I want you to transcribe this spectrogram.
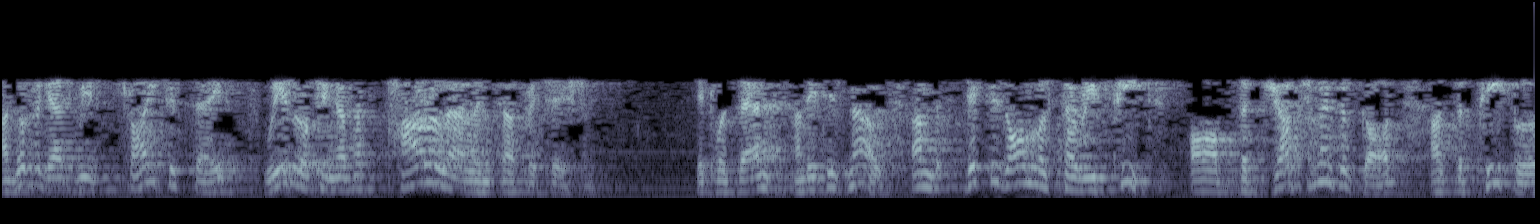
and don't forget, we've tried to say we're looking at a parallel interpretation. It was then and it is now. And this is almost a repeat of the judgment of God as the people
